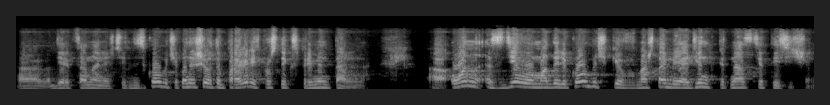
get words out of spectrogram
о дирекциональной чувствительности колбочек. Он решил это проверить просто экспериментально. А он сделал модель колбочки в масштабе 1 к 15 тысячам.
